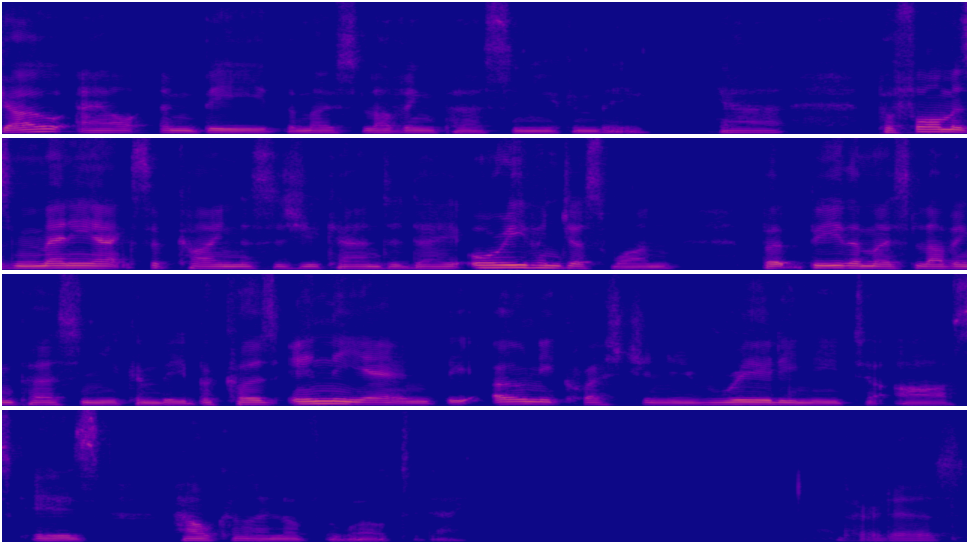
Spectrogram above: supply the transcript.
go out and be the most loving person you can be yeah Perform as many acts of kindness as you can today, or even just one, but be the most loving person you can be. Because in the end, the only question you really need to ask is, How can I love the world today? There it is.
